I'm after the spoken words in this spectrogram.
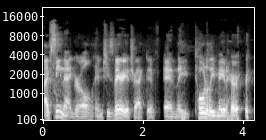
I've seen that girl and she's very attractive, and they totally made her.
